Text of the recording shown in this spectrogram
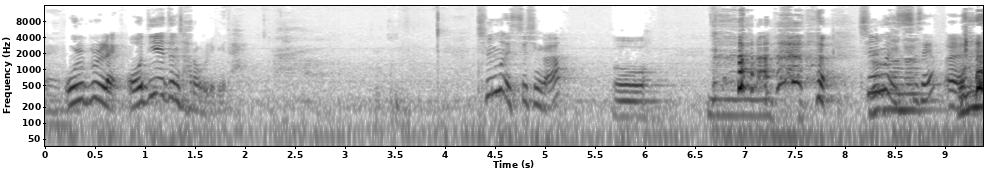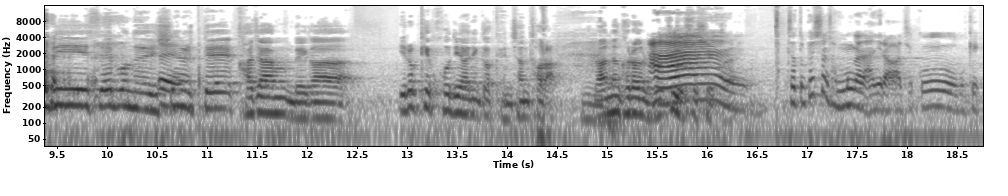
네, 올블랙 어디에든 잘 어울립니다. 질문 있으신가요? 어, 질문 그러면은 있으세요? 네. 본디 세븐을 네. 신을 때 가장 내가 이렇게 코디하니까 괜찮더라 라는 그런 룩이 아, 있으실까요? 저도 패션 전문가는 아니라 가지고 뭐 이렇게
